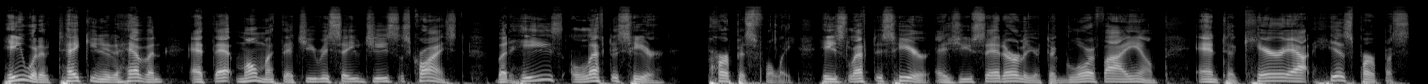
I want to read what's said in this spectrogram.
He would have taken you to heaven at that moment that you received Jesus Christ. But He's left us here purposefully. He's left us here, as you said earlier, to glorify Him and to carry out His purpose.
